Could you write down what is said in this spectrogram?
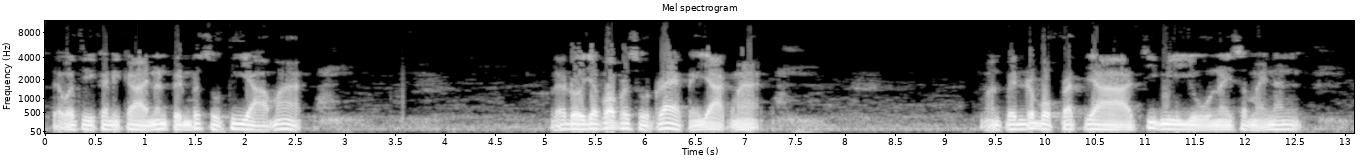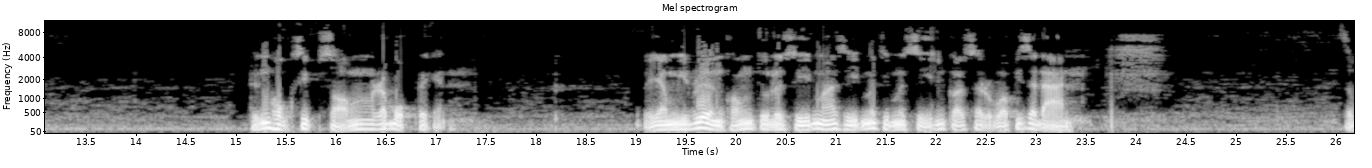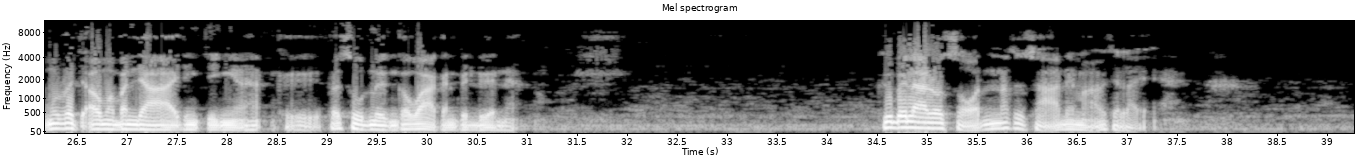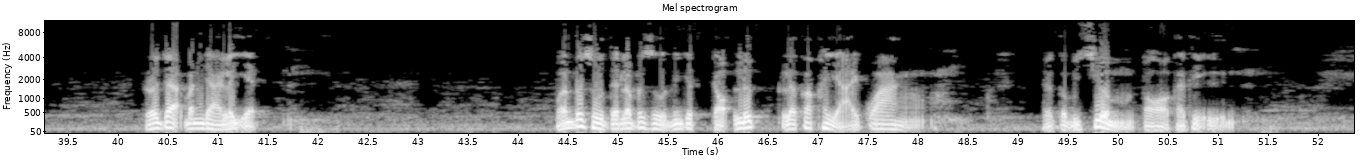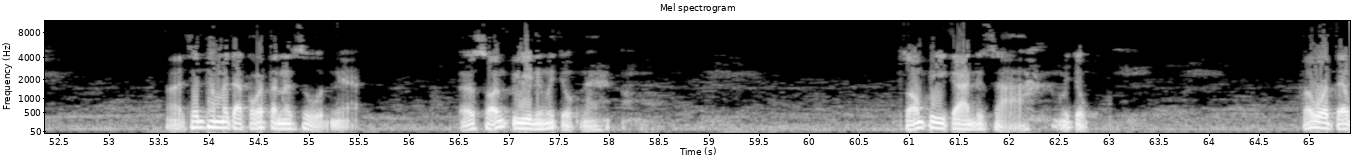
แต่ว่าทีคณิกายนั้นเป็นพระสูตรที่ยาวมาก และโดยเฉพาะพระสูตรแรกนี่ยากมาก มันเป็นระบบปรัชญาที่มีอยู่ในสมัยนั้น ถึงหกสิบสองระบบด้วยกันแต่ยังมีเรื่องของจุลศีลมาศีลมัจิมศีลก็สรุปว่าพิสดาร สมมุติว่าจะเอามาบรรยายจริงๆนะฮะคือพระสูตรหนึ่งก็ว่ากันเป็นเดือนเนี่ยคือเวลาเราสอนนักศึกษาในมหาวิทยาลัยเราจะบรรยายละเอียดผลประสูตรแต่ละประสูตรนี้จะเจาะลึกแล้วก็ขยายกว้าง แล้วก็ไปเชื่อมต่อกับที่อื่นเช่นธรรมจักรวัตนสูตรเนี่ย สอนปีหนึ่งไม่จบนะสองปีการศึกษาไม่จบเพราะว่าแต่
